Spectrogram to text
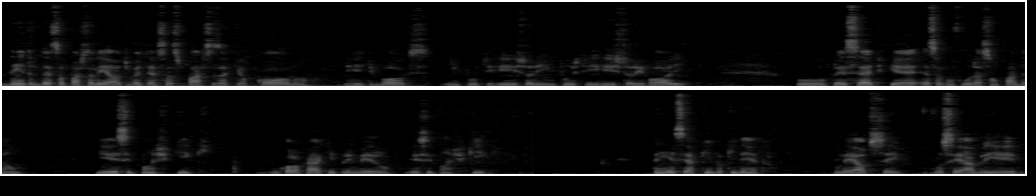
Dentro dessa pasta Layout vai ter essas pastas aqui, ó, Color, hitbox, input history, input history HORI, o preset, que é essa configuração padrão, e esse punch kick. Vou colocar aqui primeiro esse punch kick. Tem esse arquivo aqui dentro, layout save. Você abre ele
